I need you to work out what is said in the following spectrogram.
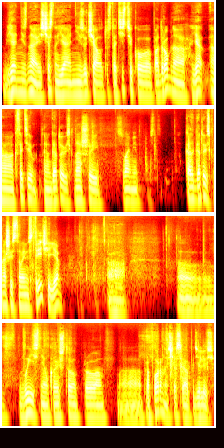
я не знаю, если честно, я не изучал эту статистику подробно. Я, а, кстати, готовясь к нашей с вами, готовясь к нашей с вами встрече, я а, а, выяснил кое-что про, про порно. Сейчас я поделюсь.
